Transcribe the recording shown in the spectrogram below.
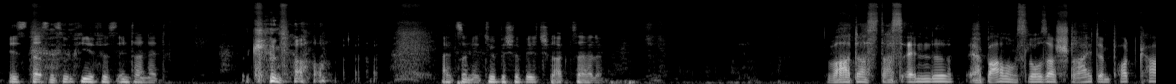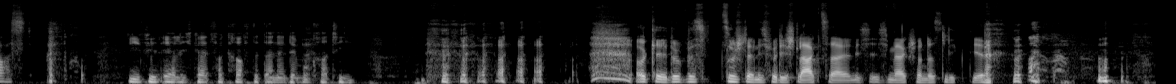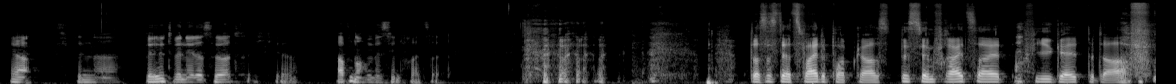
Ist das zu viel fürs Internet? genau. Als so eine typische Bildschlagzeile. War das das Ende? Erbarmungsloser Streit im Podcast? Wie viel Ehrlichkeit verkraftet eine Demokratie? Okay, du bist zuständig für die Schlagzeilen. Ich, ich merke schon, das liegt dir. Ja, ich bin äh, Bild, wenn ihr das hört. Ich äh, habe noch ein bisschen Freizeit. Das ist der zweite Podcast. Bisschen Freizeit, viel Geldbedarf.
